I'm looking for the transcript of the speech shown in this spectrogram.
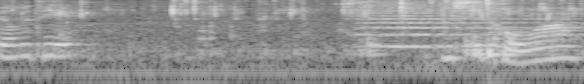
没问题，你洗头啊。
